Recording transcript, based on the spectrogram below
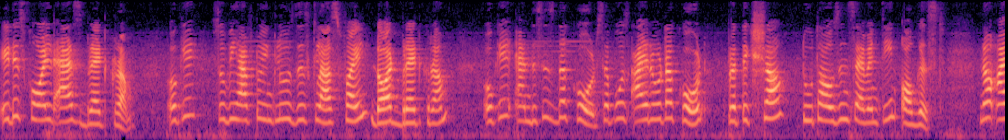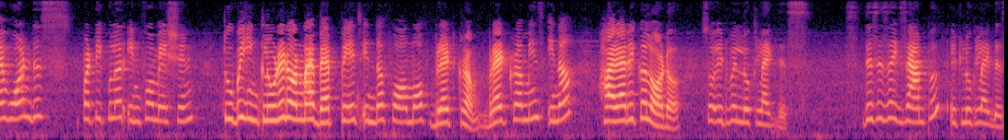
it is called as breadcrumb. Okay? So we have to include this class file dot breadcrumb. Okay? And this is the code. Suppose I wrote a code Pratiksha 2017 August. Now I want this particular information to be included on my web page in the form of breadcrumb. Breadcrumb means in a hierarchical order. So it will look like this this is an example. It look like this.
